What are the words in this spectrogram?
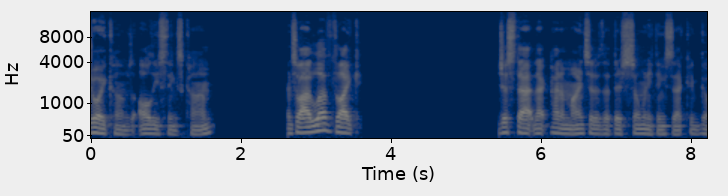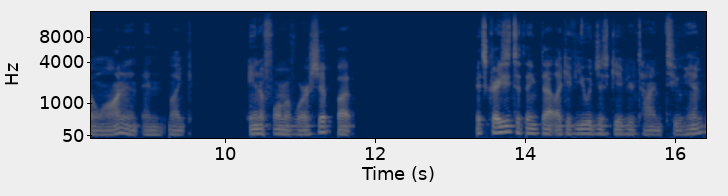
joy comes, all these things come, and so I loved like just that that kind of mindset of that there's so many things that could go on and and like in a form of worship, but it's crazy to think that like if you would just give your time to him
